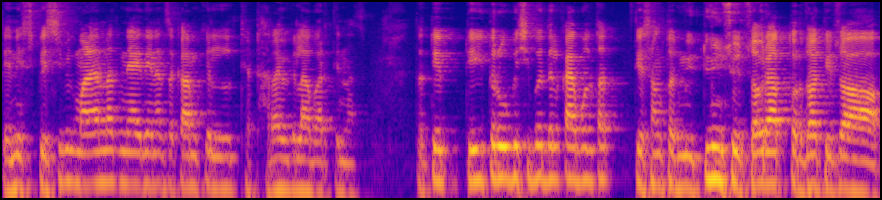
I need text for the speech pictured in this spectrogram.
त्यांनी स्पेसिफिक माळ्यांनाच न्याय देण्याचं काम केलं त्या ठराविक लाभार्थींनाच. तर ते ते इतर ओबीसीबद्दल काय बोलतात? ते सांगतात मी तीनशे चौऱ्याहत्तर जातीचा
